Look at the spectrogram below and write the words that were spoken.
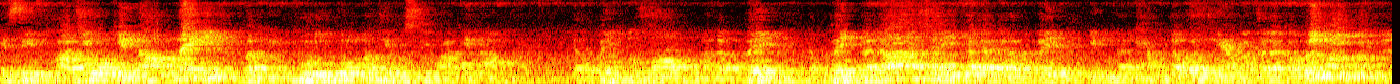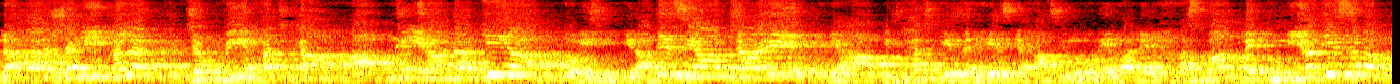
ये सिर्फ़ हाजियों के नाम नहीं, बल्कि पूरी उम्मत मुस्लिमा के नाम है। लब्बैक अल्लाहुम्मा लब्बैक। लब्बैक ला शरीक लक लब्बैक इन्नल हम्द वल निअमत लक वल मुल्क ला जब भी हज का आपने इरादा किया तो इसी इरादे से आप चाहें कि आप इस हज के ज़रिए से हासिल होने वाले असबाब में बुनियादी सबक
